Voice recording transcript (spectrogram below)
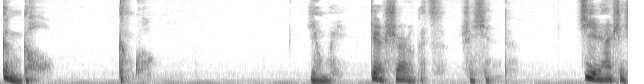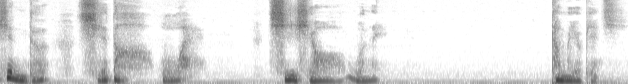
更高、更广，因为这十二个字是信德。既然是信德，其大无外，其小无内，它没有边际。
